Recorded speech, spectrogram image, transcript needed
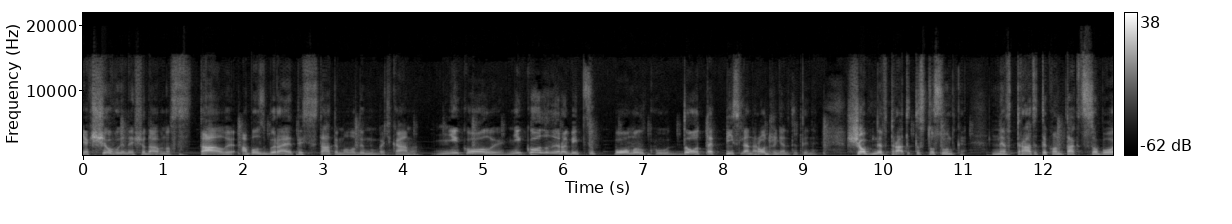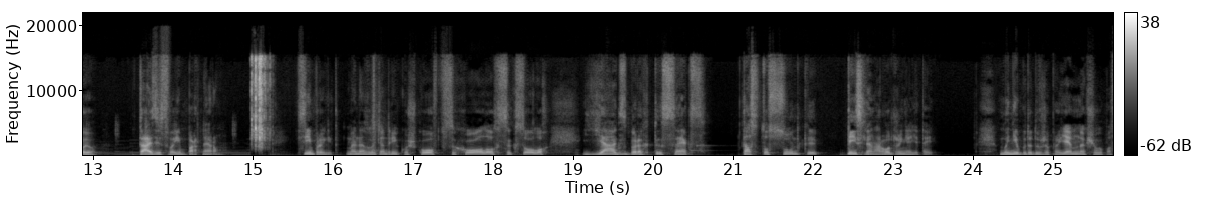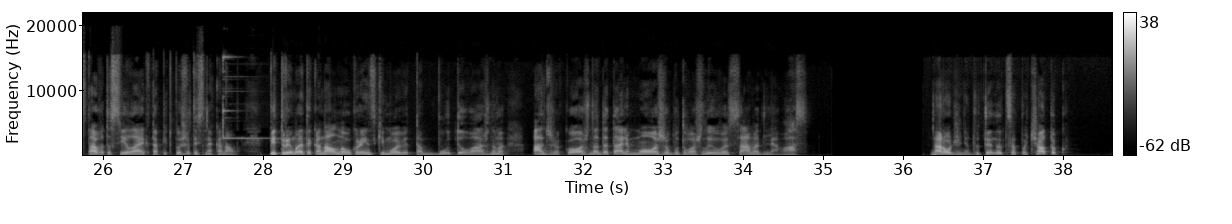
Якщо ви нещодавно стали або збираєтесь стати молодими батьками, ніколи, ніколи не робіть цю помилку до та після народження дитини, щоб не втратити стосунки, не втратити контакт з собою та зі своїм партнером. Всім привіт! Мене звуть Андрій Кушков, психолог, сексолог. Як зберегти секс та стосунки після народження дітей? Мені буде дуже приємно, якщо ви поставите свій лайк та підпишетесь на канал. Підтримайте канал на українській мові та будьте уважними, адже кожна деталь може бути важливою саме для вас. Народження дитини це початок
